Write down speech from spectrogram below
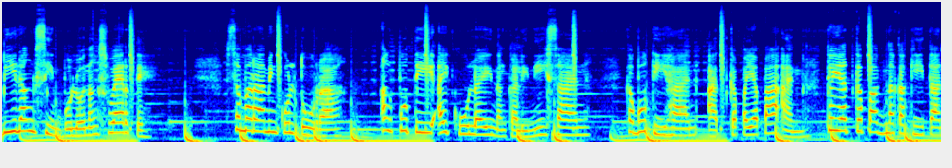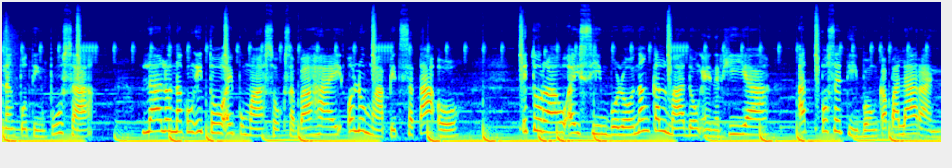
bilang simbolo ng swerte. Sa maraming kultura, ang puti ay kulay ng kalinisan, kabutihan at kapayapaan. Kaya't kapag nakakita ng puting pusa, lalo na kung ito ay pumasok sa bahay o lumapit sa tao, ito raw ay simbolo ng kalmadong enerhiya at positibong kapalaran.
